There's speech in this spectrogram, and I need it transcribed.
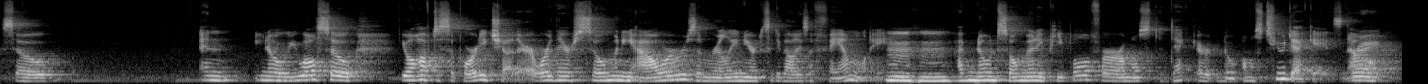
So, and you know, you also you all have to support each other. We're there so many hours, and really, New York City Ballet is a family. Mm-hmm. I've known so many people for almost a decade, or no, almost two decades now. Right,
